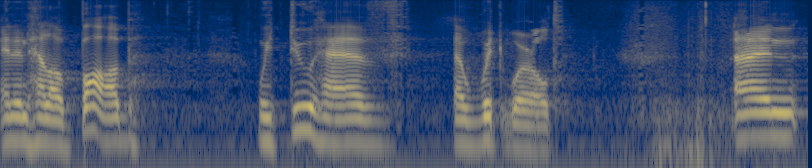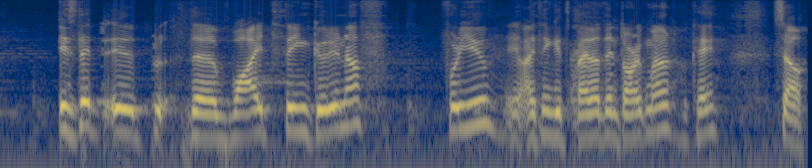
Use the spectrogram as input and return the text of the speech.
and in Hello Bob, we do have a WIT world. And is that uh, the white thing good enough for you? I think it's better than dark mode, okay? So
